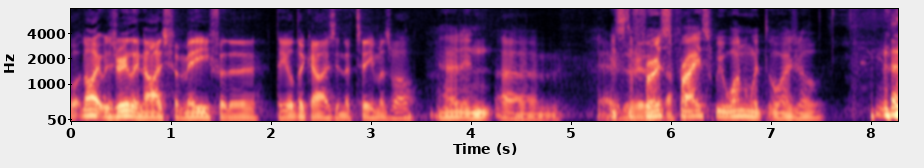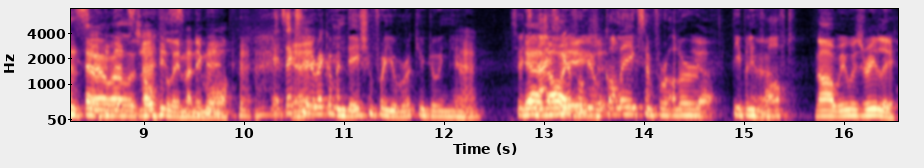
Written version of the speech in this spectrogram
But no, it was really nice for me, for the the other guys in the team as well. Yeah, and Um, yeah, it it's the really first prize we won with OHL. yeah, well, that's there's hopefully many more. It's actually Yeah. a recommendation for your work you're doing here. Yeah. So it's Yeah, nice no, to hear it from is- your colleagues and for other Yeah. people Yeah. involved. No, we was really,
